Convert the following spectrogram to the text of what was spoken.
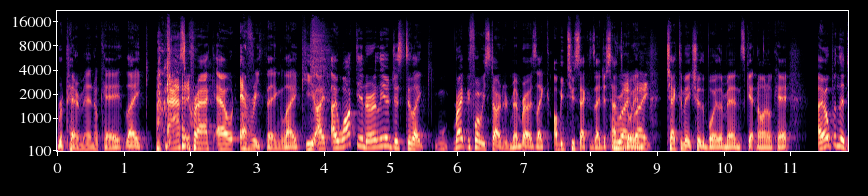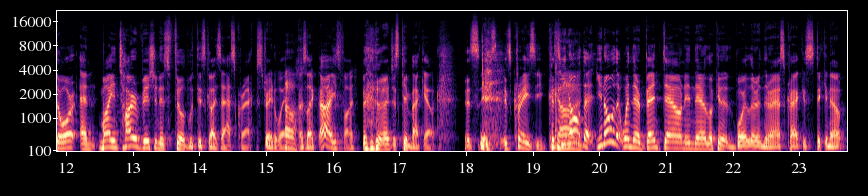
repairman. Okay, like ass crack out everything. Like he, I, I walked in earlier just to like right before we started. Remember, I was like, I'll be two seconds. I just have to Right, go in, check to make sure the boiler man's getting on okay. I opened the door and my entire vision is filled with this guy's ass crack straight away. Oh. I was like, ah, he's fine. I just came back out. It's it's, it's crazy because you know that you know that when they're bent down in there looking at the boiler and their ass crack is sticking out,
